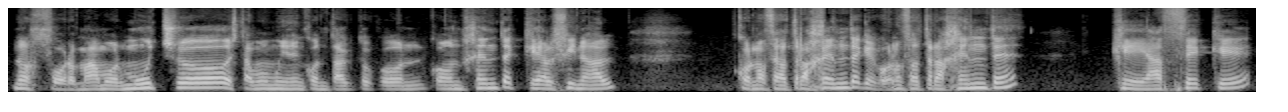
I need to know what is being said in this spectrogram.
nos formamos mucho, estamos muy en contacto con, con, gente que al final conoce a otra gente, que conoce a otra gente, que hace que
